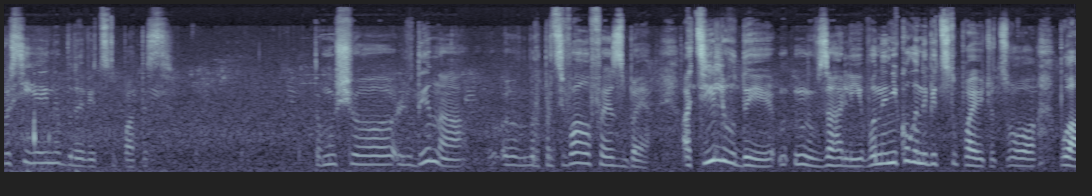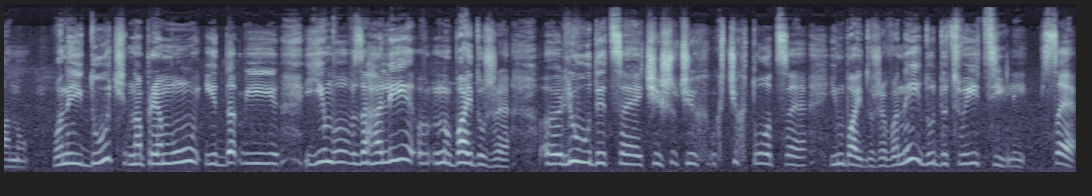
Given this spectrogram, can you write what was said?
Росія і не буде відступатись. Тому що людина е, працювала в ФСБ. А ці люди, ну, взагалі, вони ніколи не відступають від свого плану. Вони йдуть напряму і, і їм взагалі ну, байдуже е, люди це чи, чи, чи хто це, їм байдуже. Вони йдуть до своєї цілі. Все.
